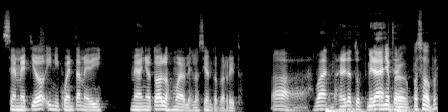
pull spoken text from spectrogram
Se metió y ni cuenta me di. Me dañó todos los muebles. Lo siento, perrito. Ah, bueno, imagínate tú. Mira Coño, este. pero ¿qué pasó, pues?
